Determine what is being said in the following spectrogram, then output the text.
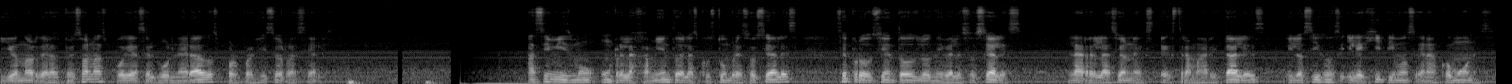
y honor de las personas podían ser vulnerados por prejuicios raciales. Asimismo, un relajamiento de las costumbres sociales se producía en todos los niveles sociales. Las relaciones extramaritales y los hijos ilegítimos eran comunes,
